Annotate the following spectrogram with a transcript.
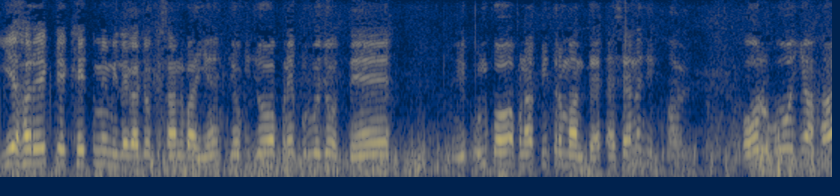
ये हर एक के खेत में मिलेगा जो किसान भाई हैं क्योंकि जो अपने पूर्वज होते हैं उनको अपना पित्र मानते हैं। ऐसा है ना जी? और वो यहाँ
